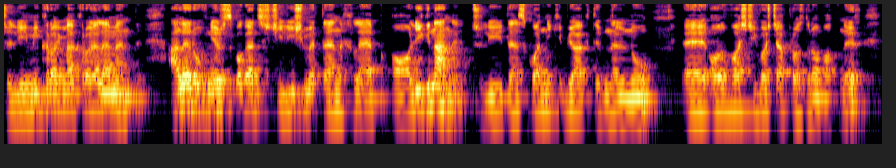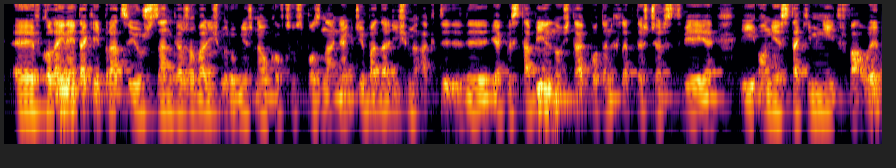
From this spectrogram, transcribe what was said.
czyli mikro i makroelementy, ale również wzbogaciliśmy ten chleb o lignany, czyli te składniki bioaktywne lnu y, o właściwościach prozdrowotnych. Y, w kolejnej takiej pracy już zaangażowaliśmy również naukowców z Poznania, gdzie badaliśmy jakby stabilność, tak? bo ten chleb też czerstwieje i on jest taki mniej trwały.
